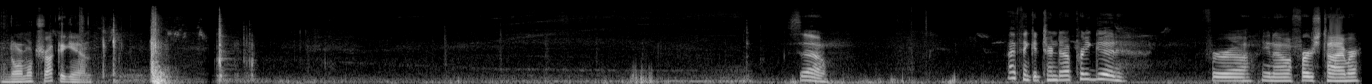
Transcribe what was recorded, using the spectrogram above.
normal truck again. So, I think it turned out pretty good for, uh, you know, a first timer.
